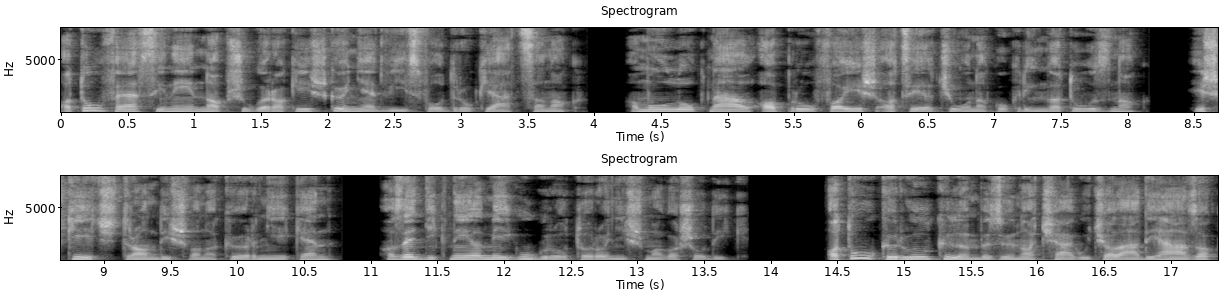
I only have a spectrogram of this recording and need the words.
A tó felszínén napsugarak és könnyed vízfodrok játszanak, a múlóknál apró fa és acélcsónakok ringatóznak, és két strand is van a környéken, az egyiknél még ugrótorony is magasodik. A tó körül különböző nagyságú családi házak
